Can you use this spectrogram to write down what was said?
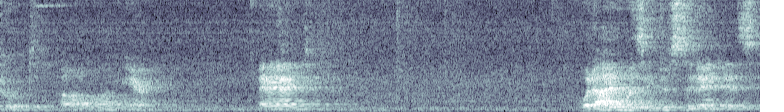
do it uh, while I'm here. And what I was interested in is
